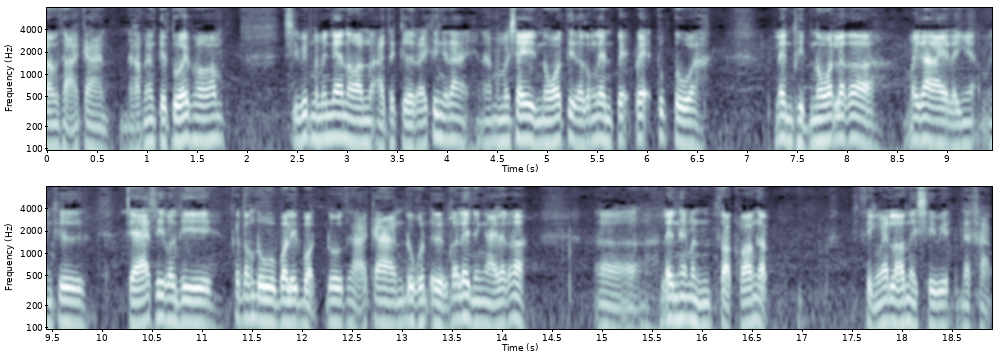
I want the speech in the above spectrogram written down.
ตามสถานการณ์นะครับงั้นเตรียมตัวให้พร้อมชีวิตมันไม่แน่นอนอาจจะเกิดอะไรขึ้นก็ได้นะมันไม่ใช่โน้ตที่เราต้องเล่นเป๊ะๆทุกตัว เล่นผิดโน้ตแล้วก็ไม่ได้อะไรเงี้ยมันคือแจ๊สที่บางทีก็ต้องดูบริบทดูสถานการณ์ดูคนอื่นเขาเล่นยังไง แล้วก็เออเล่นให้มันสอดคล้องกับสิ่งแวดล้อมในชีวิตนะครับ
